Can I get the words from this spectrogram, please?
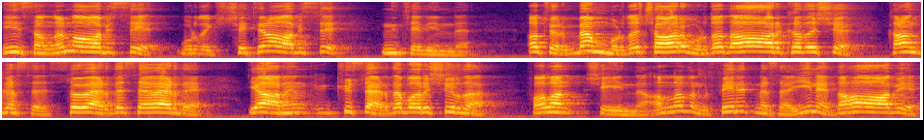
insanların abisi. Buradaki Çetin abisi niteliğinde. Atıyorum ben burada Çağrı burada daha arkadaşı. Kankası. Söver de sever de. Yarın küser de barışır da. Falan şeyinde. Anladın mı? Ferit mesela yine daha abi.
